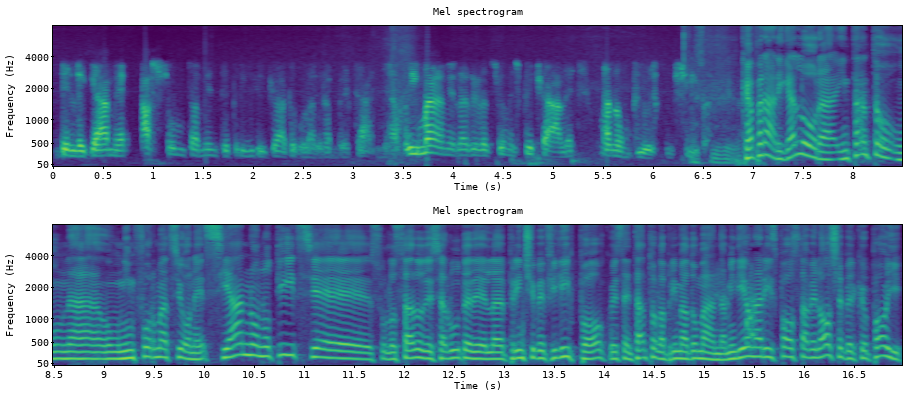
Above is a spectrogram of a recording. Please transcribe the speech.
del legame assolutamente privilegiato con la Gran Bretagna. Rimane la relazione speciale ma non più esclusiva. Caprarica, allora intanto una, un'informazione, si hanno notizie sullo stato di salute del principe Filippo? Questa è intanto la prima domanda, mi dia una risposta veloce perché poi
